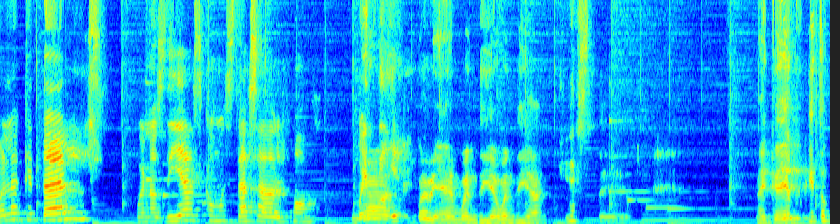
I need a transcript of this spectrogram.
Hola, ¿qué tal? Buenos días, ¿cómo estás, Adolfo? Buen Ah, día. Muy bien, buen día, buen día. Este, me quedé un poquito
